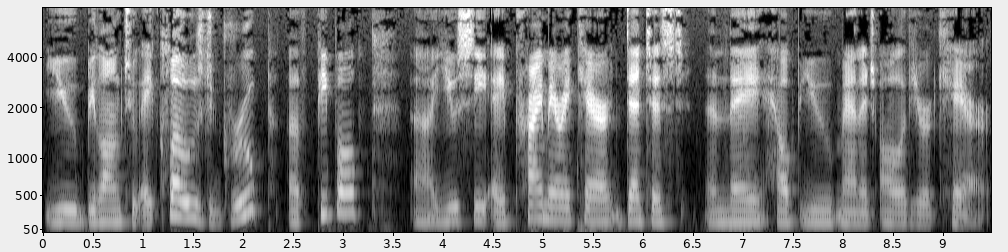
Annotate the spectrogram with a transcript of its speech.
You belong to a closed group of people. Uh, you see a primary care dentist, and they help you manage all of your care.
